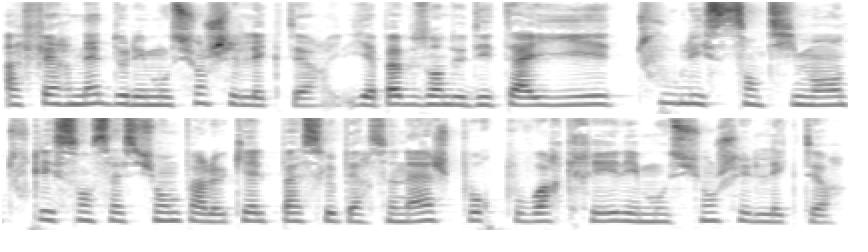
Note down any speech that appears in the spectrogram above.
à faire naître de l'émotion chez le lecteur. Il n'y a pas besoin de détailler tous les sentiments, toutes les sensations par lesquelles passe le personnage pour pouvoir créer l'émotion chez le lecteur.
